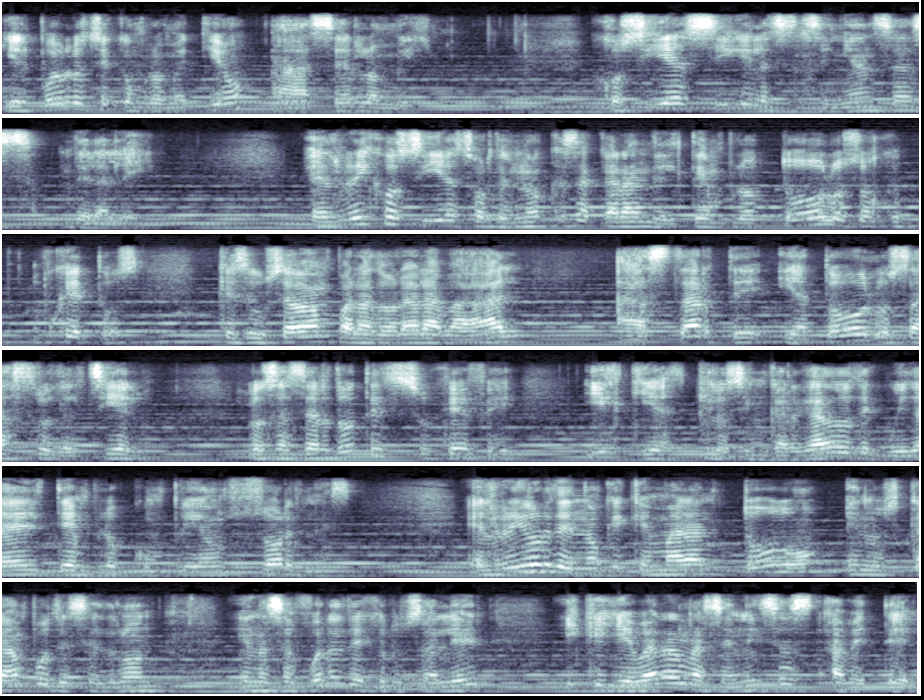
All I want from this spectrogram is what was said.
y el pueblo se comprometió a hacer lo mismo. Josías sigue las enseñanzas de la ley. El rey Josías ordenó que sacaran del templo todos los objetos que se usaban para adorar a Baal, a Astarte y a todos los astros del cielo. Los sacerdotes y su jefe, Ilquias, y los encargados de cuidar el templo cumplieron sus órdenes. El rey ordenó que quemaran todo en los campos de Cedrón, en las afueras de Jerusalén, y que llevaran las cenizas a Betel.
